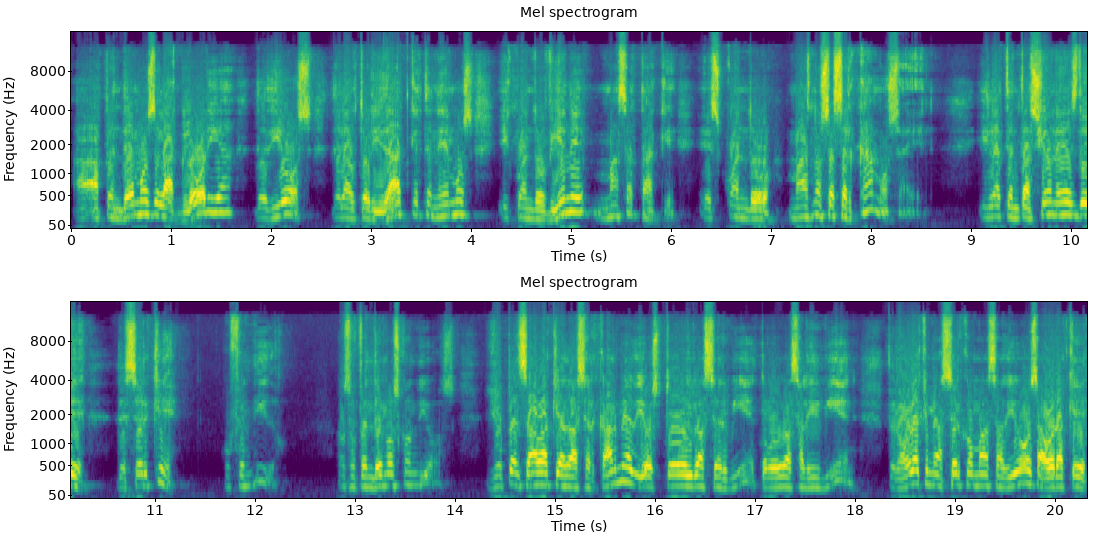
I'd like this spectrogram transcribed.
aprendemos de la gloria de Dios, de la autoridad que tenemos y cuando viene más ataque es cuando más nos acercamos a Él. Y la tentación es de, de ser qué? Ofendido. Nos ofendemos con Dios. Yo pensaba que al acercarme a Dios todo iba a ser bien, todo iba a salir bien. Pero ahora que me acerco más a Dios, ahora que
